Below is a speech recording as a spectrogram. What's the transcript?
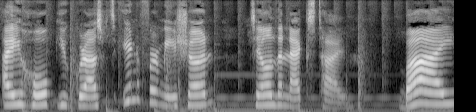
I hope you grasped information. Till the next time. Bye.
